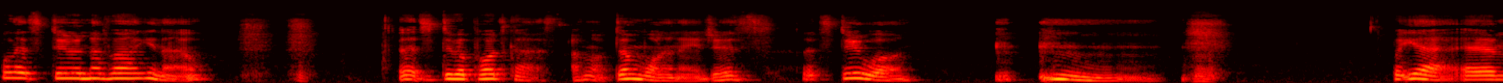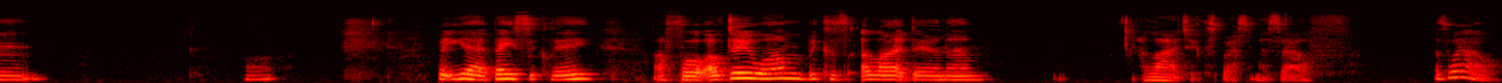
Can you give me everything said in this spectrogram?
well, let's do another, you know, let's do a podcast. I've not done one in ages. Let's do one. but yeah, um, what? But yeah, basically, I thought I'll do one because I like doing um, I like to express myself as well.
